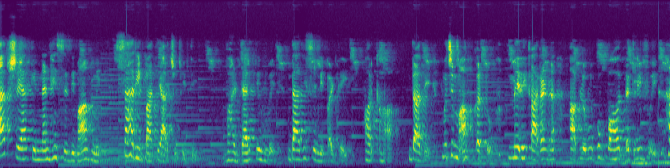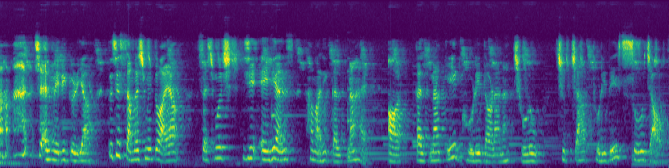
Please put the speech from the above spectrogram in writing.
अब श्रेया के नन्हे से दिमाग में सारी बातें आ चुकी थी। वह डरते हुए दादी से लिपट गई और कहा, दादी, मुझे माफ़ कर दो। मेरे कारण ना आप लोगों को बहुत तकलीफ़ हुई। चल मेरी गुड़िया, तुझे समझ में तो आया। सचमुच ये एलियंस हमारी कल्पना है और कल्पना के घोड़े दौड़ाना छोड़ो। चुपचाप थोड़ी देर सो जाओ।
